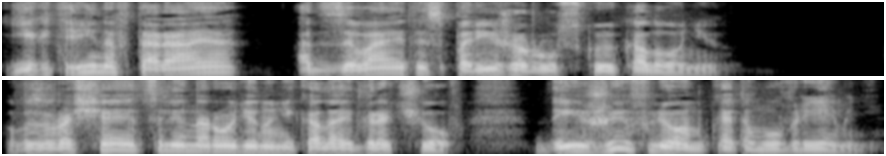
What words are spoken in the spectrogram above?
Екатерина II отзывает из Парижа русскую колонию. Возвращается ли на родину Николай Грачев, да и жив ли он к этому времени?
